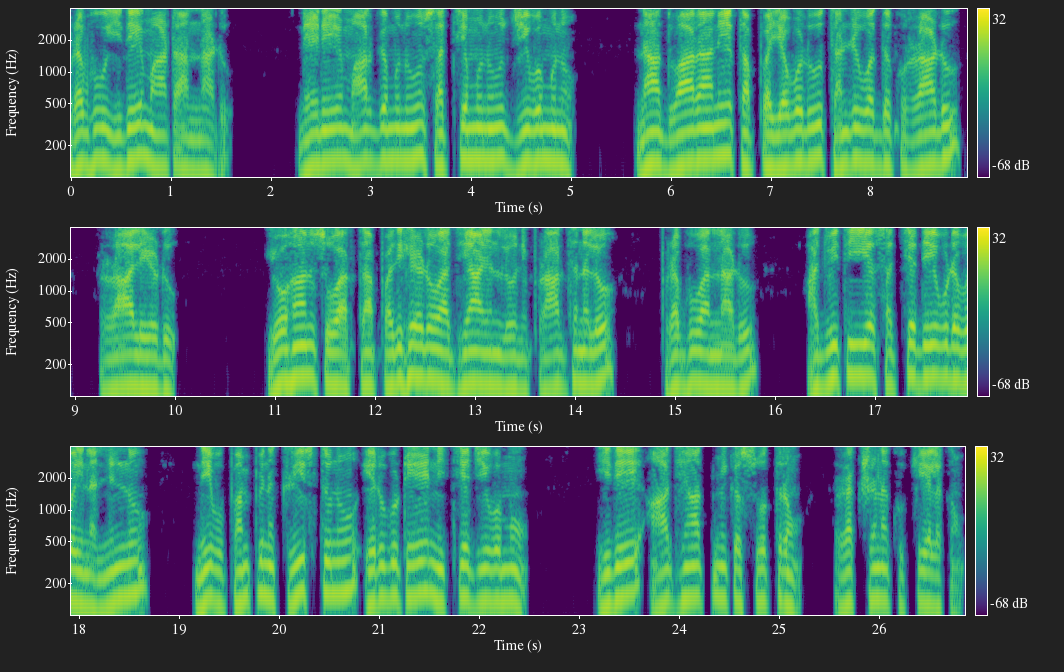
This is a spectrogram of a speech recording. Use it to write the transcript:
ప్రభు ఇదే మాట అన్నాడు. నేనే మార్గమును సత్యమును జీవమును. నా ద్వారానే తప్ప ఎవడూ తండ్రి వద్దకు రాడు రాలేడు. యోహాను సువార్త పదిహేడో అధ్యాయంలోని ప్రార్థనలో ప్రభు అన్నాడు అద్వితీయ సత్యదేవుడవైన నిన్ను నీవు పంపిన క్రీస్తును ఎరుగుటే నిత్యజీవము. ఇదే ఆధ్యాత్మిక సూత్రం రక్షణకు కీలకం.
